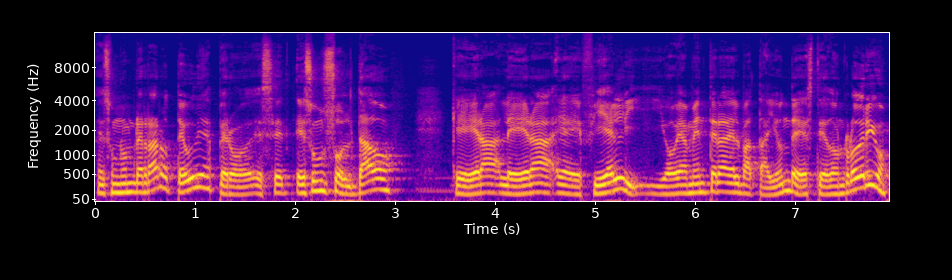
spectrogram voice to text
es un nombre raro, Teudia, pero es, es un soldado que era, le era eh, fiel y, obviamente era del batallón de este don Rodrigo.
